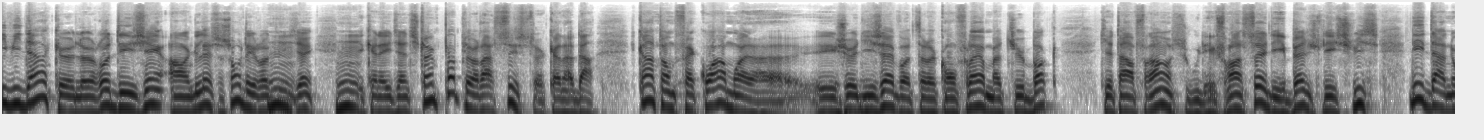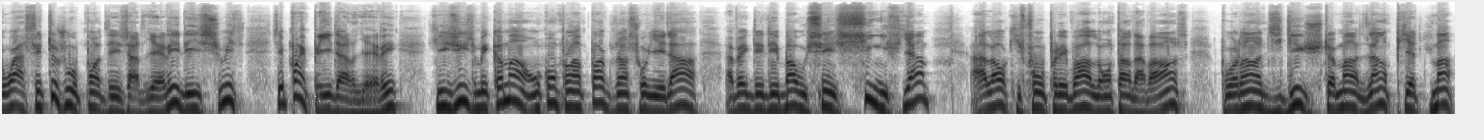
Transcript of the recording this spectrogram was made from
évident que le rhodésien anglais, ce sont des rhodésiens, les Canadiens. C'est un peuple raciste, le Canada. Quand on me fait quoi, moi, euh, et je lisais votre confrère Mathieu Bock, qui est en France, où les Français, les Belges, les Suisses, les Danois, c'est toujours pas des arriérés, les Suisses, c'est pas un pays d'arriérés, qui disent, mais comment, on comprend pas que vous en soyez là, avec des débats aussi insignifiants, alors qu'il faut prévoir longtemps d'avance pour endiguer justement l'empiètement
